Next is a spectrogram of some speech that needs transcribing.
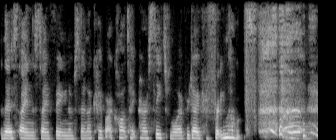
they're saying the same thing and I'm saying, okay, but I can't take paracetamol every day for three months. Yeah.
